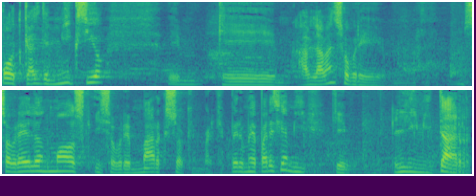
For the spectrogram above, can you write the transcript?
podcast de Mixio, em, que hablaban sobre, sobre Elon Musk y sobre Mark Zuckerberg. Pero me parece a mí que limitar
